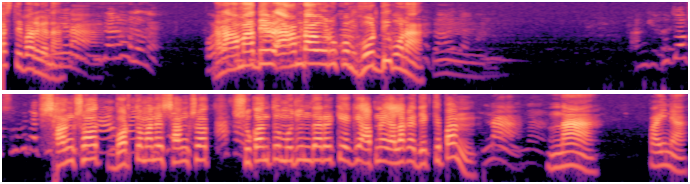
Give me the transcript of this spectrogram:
আসতে পারবে না। না। আর আমাদের আমরা ওরকম ভোট দিব না। সাংসদ বর্তমানে সাংসদ সুকান্ত মজুমদারকে কি আপনার এলাকায় দেখতে পান? না। না পাই না।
